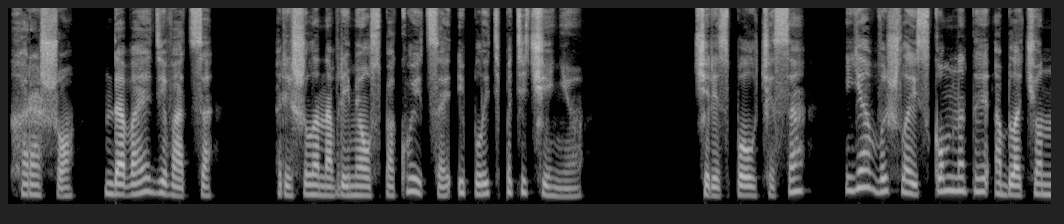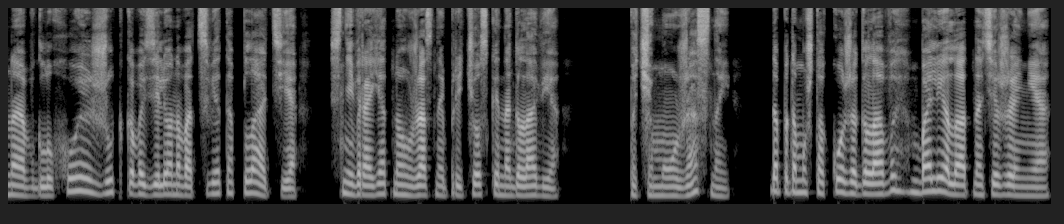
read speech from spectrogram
«Хорошо, давай одеваться». Решила на время успокоиться и плыть по течению. Через полчаса я вышла из комнаты, облаченная в глухое, жуткого зеленого цвета платье с невероятно ужасной прической на голове. Почему ужасной? Да потому что кожа головы болела от натяжения.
